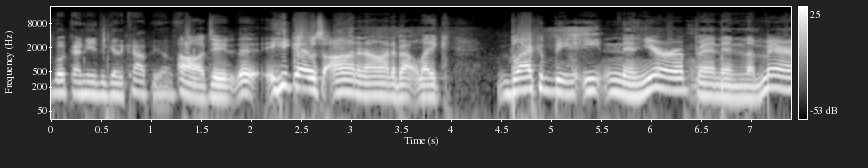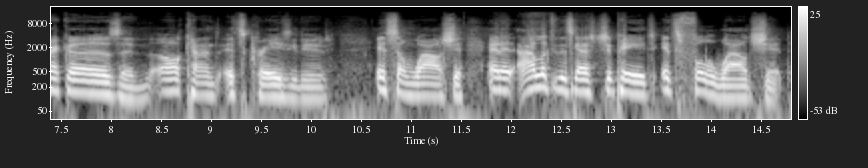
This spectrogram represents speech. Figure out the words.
book I need to get a copy of. Oh, dude, uh, he goes on and on about like black people being eaten in Europe and in the Americas and all kinds. It's crazy, dude. It's some wild shit. And it, I looked at this guy's page. It's full of wild shit.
